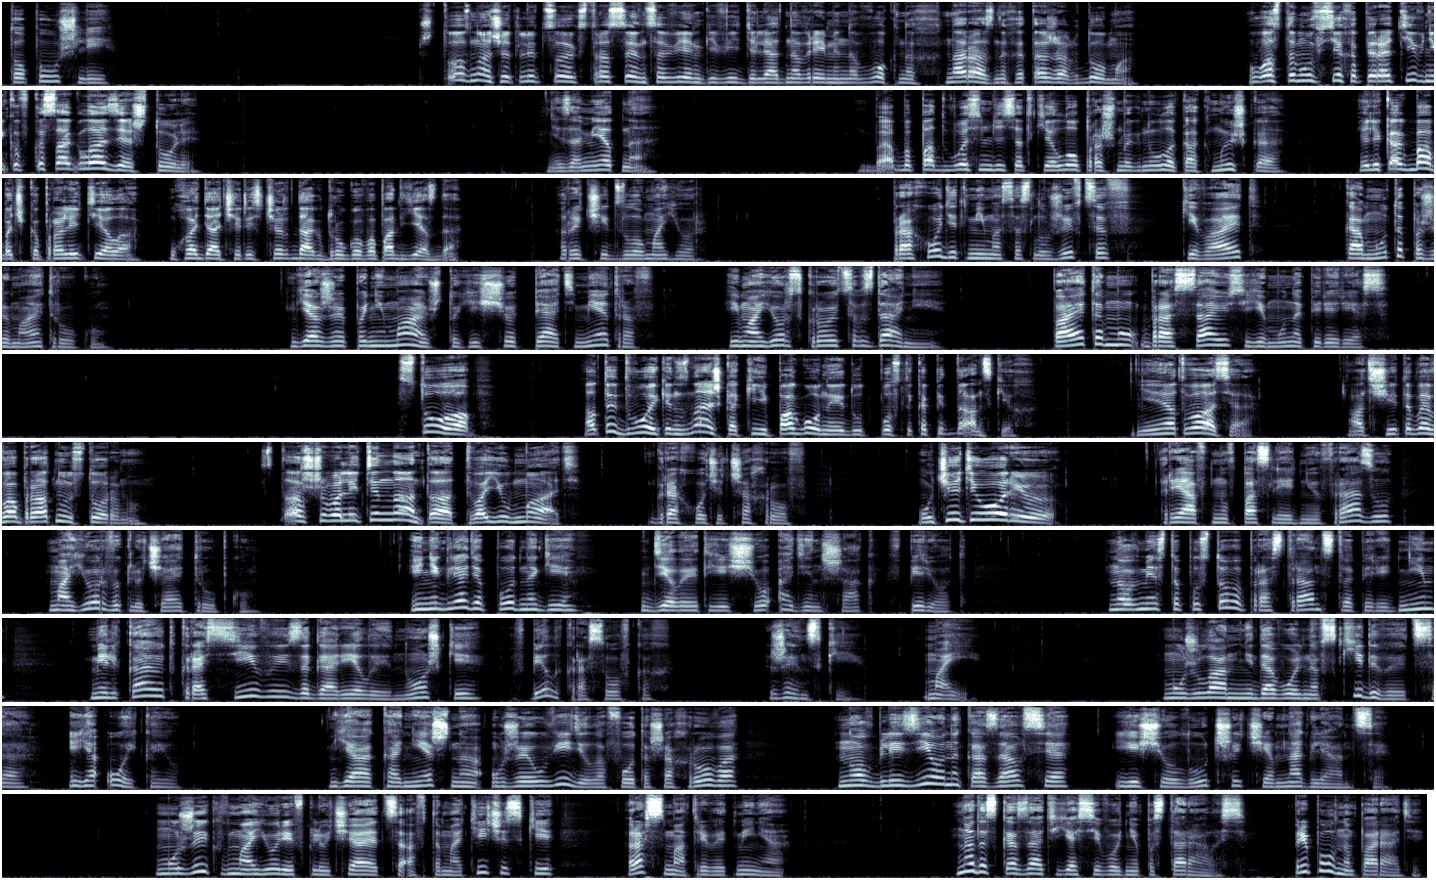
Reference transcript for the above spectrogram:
топы ушли. Что значит лицо экстрасенса Венги видели одновременно в окнах на разных этажах дома? У вас там у всех оперативников косоглазие, что ли? Незаметно. Баба под 80 кило прошмыгнула, как мышка, или как бабочка пролетела, уходя через чердак другого подъезда?» — рычит зло майор. Проходит мимо сослуживцев, кивает, кому-то пожимает руку. Я же понимаю, что еще пять метров, и майор скроется в здании, поэтому бросаюсь ему на перерез. «Стоп! А ты, Двойкин, знаешь, какие погоны идут после капитанских?» «Нет, Вася, отсчитывай в обратную сторону». «Старшего лейтенанта, твою мать!» — грохочет Шахров. «Учи теорию!» Рявкнув последнюю фразу, майор выключает трубку. И, не глядя под ноги, делает еще один шаг вперед. Но вместо пустого пространства перед ним мелькают красивые загорелые ножки в белых кроссовках женские, мои. Мужлан недовольно вскидывается, и я ойкаю. Я, конечно, уже увидела фото Шахрова, но вблизи он оказался еще лучше, чем на глянце. Мужик в майоре включается автоматически, рассматривает меня. Надо сказать, я сегодня постаралась. При полном параде.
